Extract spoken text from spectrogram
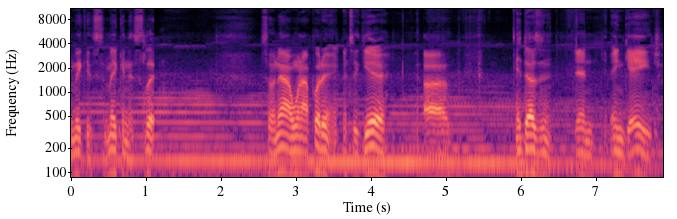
making making it slip. So now when I put it into gear, uh, it doesn't en- engage.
